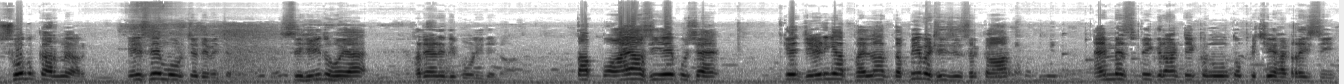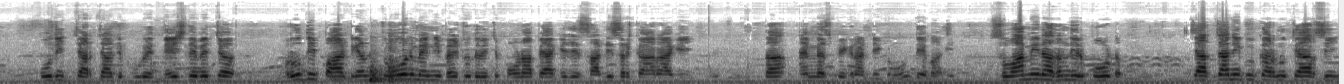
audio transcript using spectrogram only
ਸ਼ੁਭ ਕਰਨ ਇਸੇ ਮੋਰਚੇ ਦੇ ਵਿੱਚ ਸ਼ਹੀਦ ਹੋਇਆ ਹਰਿਆਣੇ ਦੀ ਗੋਲੀ ਦੇ ਨਾਲ। ਤਾਂ ਪਾਇਆ ਸੀ ਇਹ ਕੁਛ ਹੈ ਕਿ ਜਿਹੜੀਆਂ ਫਾਈਲਾਂ ਦੱਬੀ ਬੈਠੀ ਸੀ ਸਰਕਾਰ ਐਮਐਸਪੀ ਗਰੰਟੀ ਕਾਨੂੰਨ ਤੋਂ ਪਿੱਛੇ ਹਟ ਰਹੀ ਸੀ, ਉਹਦੀ ਚਰਚਾ ਅੱਜ ਪੂਰੇ ਦੇਸ਼ ਦੇ ਵਿੱਚ ਵਿਰੋਧੀ ਪਾਰਟੀਆਂ ਨੂੰ ਚੋਣ ਮੈਨੀਫੈਸਟੋ ਦੇ ਵਿੱਚ ਪਾਉਣਾ ਪਿਆ ਕਿ ਜੇ ਸਾਡੀ ਸਰਕਾਰ ਆ ਗਈ ਤਾਂ ਐਮਐਸਪੀ ਗਰੰਟੀ ਕਾਨੂੰਨ ਦੇਵਾਂਗੇ। ਸਵਾਮੀਨਾਥਨ ਦੀ ਰਿਪੋਰਟ, ਚਰਚਾ ਨਹੀਂ ਕੋਈ ਕਰਨ ਨੂੰ ਤਿਆਰ ਸੀ।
